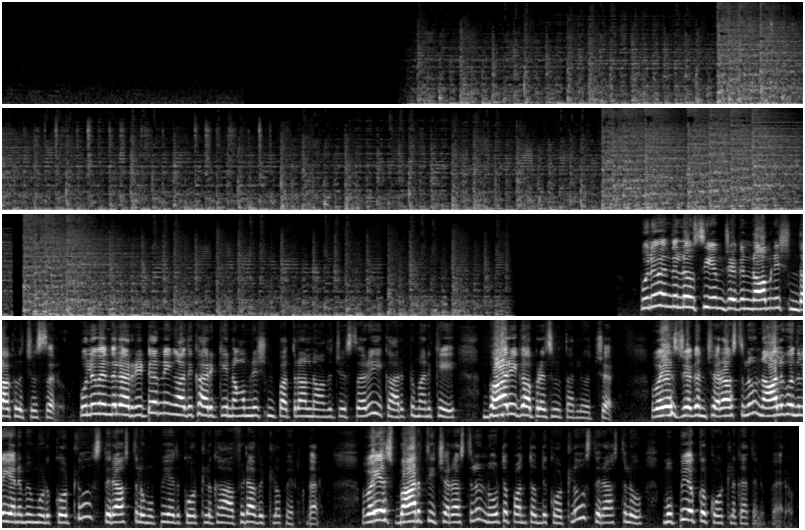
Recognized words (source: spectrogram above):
పులివెందులో సీఎం జగన్ నామినేషన్ దాఖలు చేశారు. పులివెందుల రిటర్నింగ్ అధికారికి నామినేషన్ పత్రాలను అందజేశారు ఈ కార్యక్రమానికి భారీగా ప్రజలు తరలివచ్చారు. వైఎస్ జగన్ చరాస్తులు నాలుగు వందల ఎనభై మూడు కోట్లు స్థిరాస్తులు ముప్పై ఐదు కోట్లుగా అఫిడావిట్లో పేర్కొన్నారు. వైఎస్ భారతీ చరాస్తులు నూట పంతొమ్మిది కోట్లు స్థిరాస్తులు ముప్పై ఒక్క కోట్లుగా తెలిపారు.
